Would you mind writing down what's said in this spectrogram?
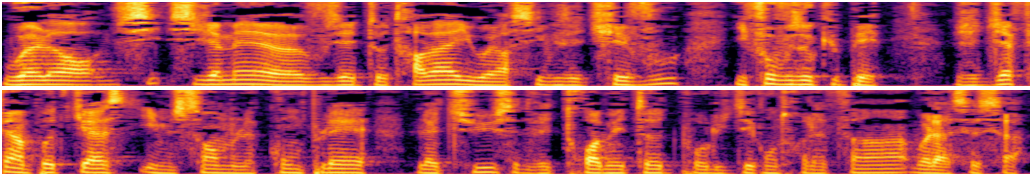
ou alors si, si jamais vous êtes au travail, ou alors si vous êtes chez vous, il faut vous occuper. J'ai déjà fait un podcast, il me semble, complet là-dessus. Ça devait être trois méthodes pour lutter contre la faim. Voilà, c'est ça.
